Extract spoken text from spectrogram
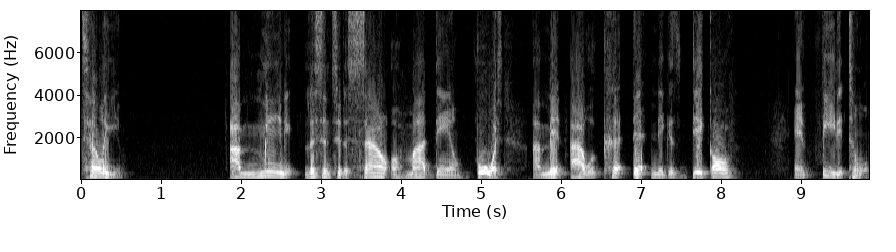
telling you. I mean it. Listen to the sound of my damn voice. I meant I will cut that nigga's dick off and feed it to him.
